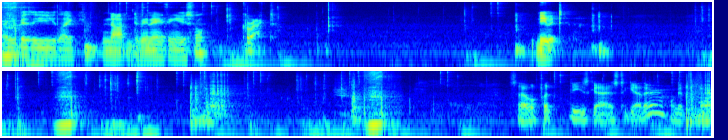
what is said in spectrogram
Are you busy, like, not doing anything useful? Correct. Knew it. So we'll put these guys together. We'll get some more.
